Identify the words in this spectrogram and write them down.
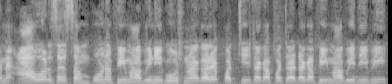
અને આ વર્ષે સંપૂર્ણ ફી માફીની ઘોષણા કરે. પચીસ ટકા, પચાસ ટકા ફી માફીથી બી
